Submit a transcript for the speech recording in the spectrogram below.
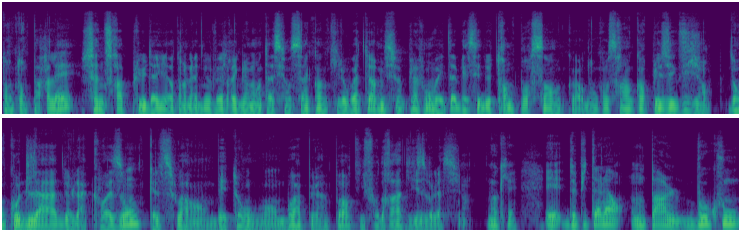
dont on parlait. Ça ne sera plus d'ailleurs dans la nouvelle réglementation 50 kWh, mais ce plafond va être abaissé de 30% encore. Donc on sera encore plus exigeant. Donc au-delà de la cloison, qu'elle soit en béton ou en bois, peu importe, il faudra de l'isolation. Ok. Et depuis tout à l'heure, on parle beaucoup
